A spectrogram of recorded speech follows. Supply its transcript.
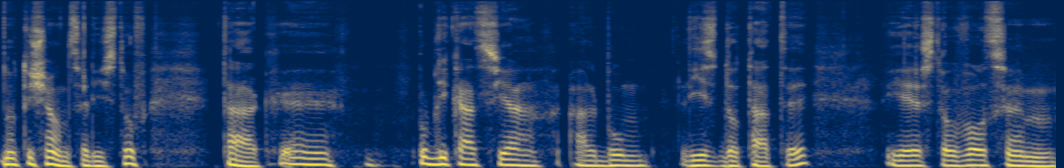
No tysiące listów. Tak. E, publikacja, album List do taty jest owocem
